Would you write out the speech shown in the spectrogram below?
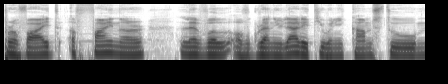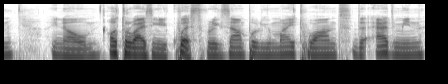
provide a finer level of granularity when it comes to you know authorizing requests for example you might want the admin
